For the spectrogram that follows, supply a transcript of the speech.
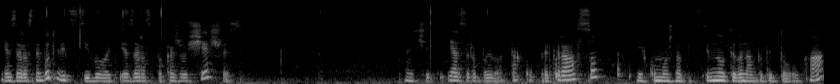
я зараз не буду відстібувати, я зараз покажу ще щось. Значить, я зробила таку прикрасу, яку можна підстібнути, вона буде довга.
